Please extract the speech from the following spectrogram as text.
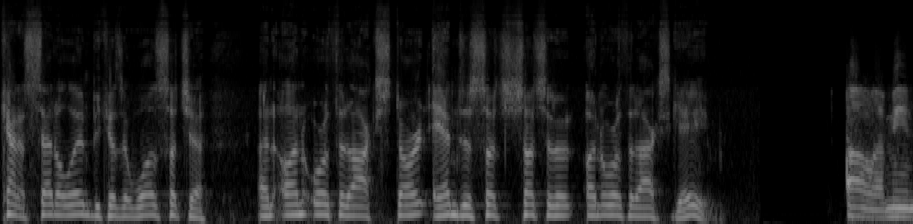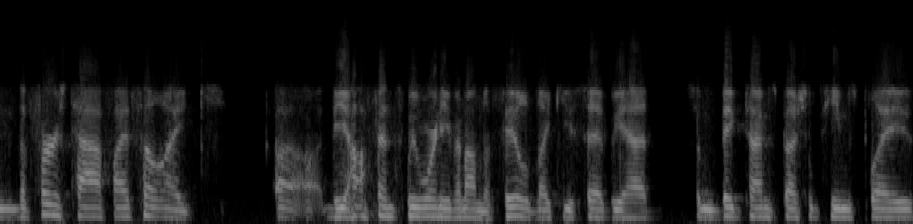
kind of settle in because it was such a an unorthodox start and just such such an unorthodox game? Oh, I mean, the first half, I felt like uh, the offense, we weren't even on the field. Like you said, we had some big time special teams plays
